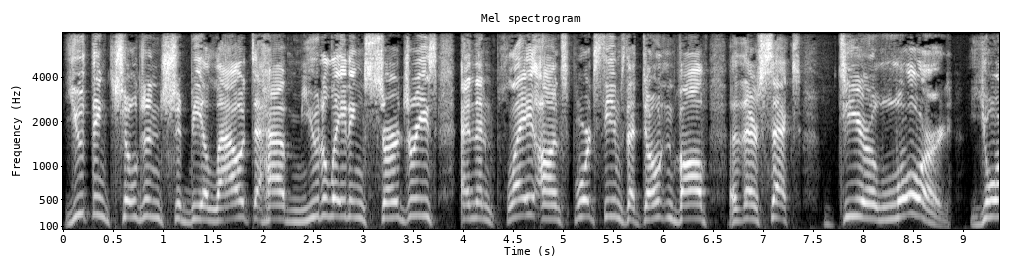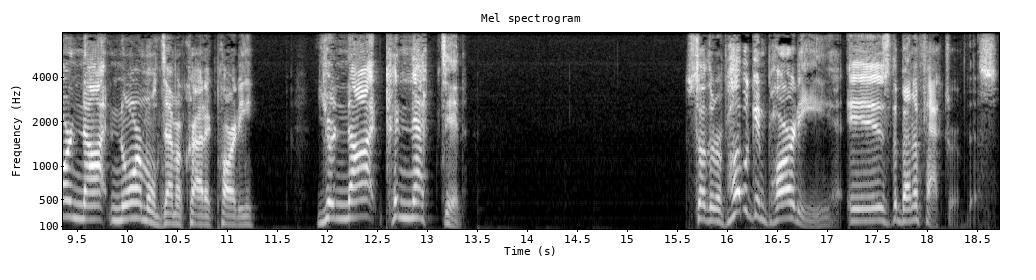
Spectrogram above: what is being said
You think children should be allowed to have mutilating surgeries and then play on sports teams that don't involve their sex. Dear Lord, you're not normal, Democratic Party. You're not connected. So the Republican Party is the benefactor of this.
